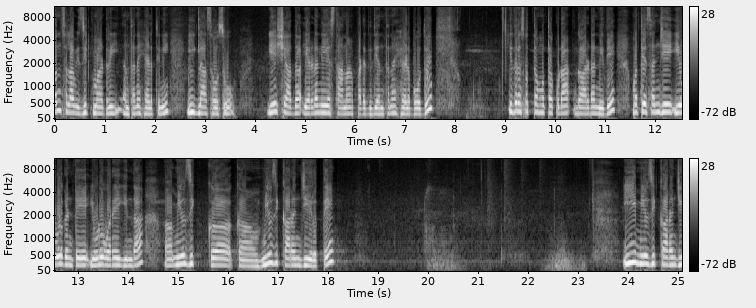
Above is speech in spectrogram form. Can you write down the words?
ಒಂದು ಸಲ ವಿಸಿಟ್ ಮಾಡಿರಿ ಅಂತಲೇ ಹೇಳ್ತೀನಿ. ಈ ಗ್ಲಾಸ್ ಹೌಸು ಏಷ್ಯಾದ ಎರಡನೆಯ ಸ್ಥಾನ ಪಡೆದಿದೆ ಅಂತಲೇ ಹೇಳ್ಬೋದು. ಇದರ ಸುತ್ತಮುತ್ತ ಕೂಡ ಗಾರ್ಡನ್ ಇದೆ. ಮತ್ತು ಸಂಜೆ ಏಳು ಗಂಟೆ ಏಳುವರೆಗಿಂದ ಮ್ಯೂಸಿಕ್ ಮ್ಯೂಸಿಕ್ ಕಾರಂಜಿ ಇರುತ್ತೆ. ಈ ಮ್ಯೂಸಿಕ್ ಕಾರಂಜಿ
